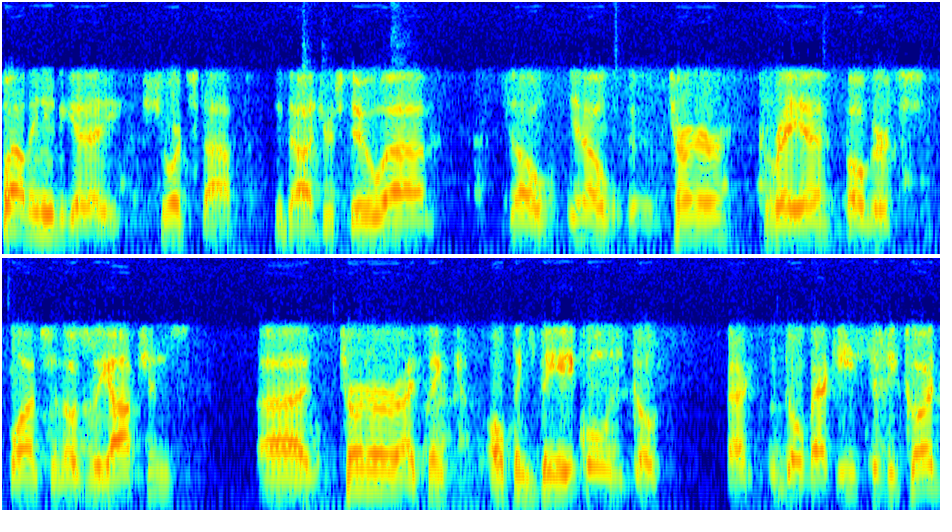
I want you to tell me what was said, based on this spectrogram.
Well, they need to get a shortstop. The Dodgers do. Uh, so you know, Turner, Correa, Bogaerts, Swanson. Those are the options. Uh, Turner, I think, all things being equal, he'd go back. He'd go back east if he could.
